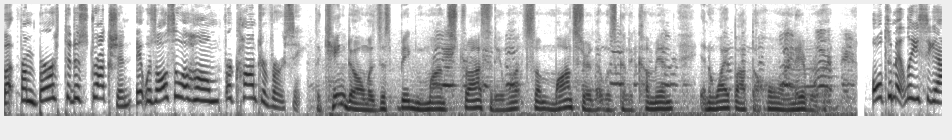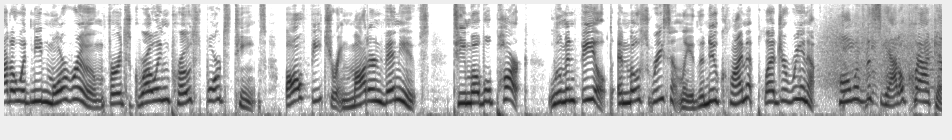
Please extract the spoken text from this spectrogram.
But from birth to destruction, it was also a home for controversy. The Kingdome was this big monstrosity, some monster that was going to come in and wipe out the whole neighborhood. Ultimately, Seattle would need more room for its growing pro sports teams, all featuring modern venues T Mobile Park, Lumen Field, and most recently, the new Climate Pledge Arena, home of the Seattle Kraken.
